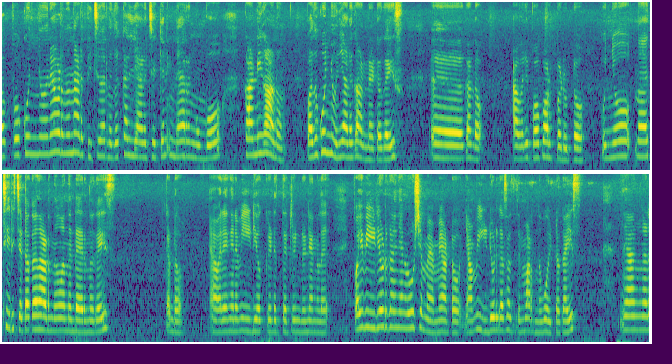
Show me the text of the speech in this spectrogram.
അപ്പോൾ കുഞ്ഞുവിനെ അവിടെ നിന്ന് നടത്തിച്ച് വരുന്നത് കല്യാണച്ചക്കൻ ഇങ്ങനെ ഇറങ്ങുമ്പോൾ കണി കാണും. അപ്പോൾ അത് കുഞ്ഞുനിയാണ് കാണുന്നത് കേട്ടോ ഗൈസ് കണ്ടോ? അവരിപ്പോൾ പുറപ്പെടും കേട്ടോ കുഞ്ഞു ചിരിച്ചിട്ടൊക്കെ നടന്ന് വന്നിട്ടുണ്ടായിരുന്നു ഗൈസ് കണ്ടോ? അവരെങ്ങനെ വീഡിയോ ഒക്കെ എടുത്തിട്ടുണ്ട് ഞങ്ങൾ ഇപ്പോൾ ഈ വീഡിയോ എടുക്കണത് ഞങ്ങൾ ഉഷമേമ്മയാട്ടോ ഞാൻ വീഡിയോ എടുക്കാൻ സത്യത്തിൽ മറന്നു പോയിട്ടോ ഗൈസ് ഞങ്ങൾ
